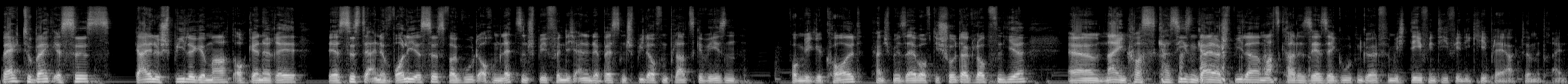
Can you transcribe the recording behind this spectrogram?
Back-to-back Assists, geile Spiele gemacht, auch generell. Der Assist, der eine Volley-Assist war gut. Auch im letzten Spiel finde ich einer der besten Spieler auf dem Platz gewesen. Von mir gecallt. Kann ich mir selber auf die Schulter klopfen hier. Ähm, nein, Cassie ist ein geiler Spieler, macht gerade sehr, sehr gut und gehört für mich definitiv in die Keyplayer aktuell mit rein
